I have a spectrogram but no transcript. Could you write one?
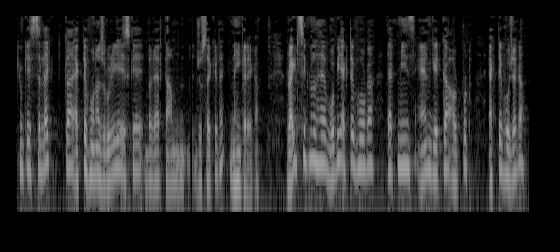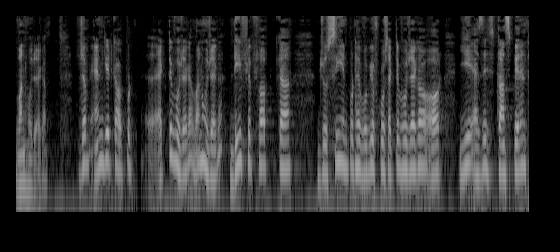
کیونکہ سلیکٹ کا ایکٹیو ہونا ضروری ہے، اس کے بغیر کام جو سرکٹ ہے نہیں کرے گا۔ رائٹ right سگنل ہے، وہ بھی ایکٹیو ہوگا۔ دیٹ مینس اینڈ گیٹ کا آؤٹ پٹ ایکٹیو ہو جائے گا ون ہو جائے گا۔ جب اینڈ گیٹ کا آؤٹ پٹ ایکٹیو ہو جائے گا ون ہو جائے گا ڈی فلپ فلوپ کا جو سی ان پٹ ہے، وہ بھی آف کورس ایکٹیو ہو جائے گا اور یہ ایز اے ٹرانسپیرنٹ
